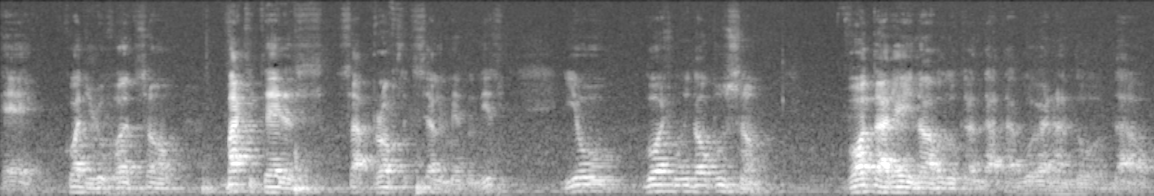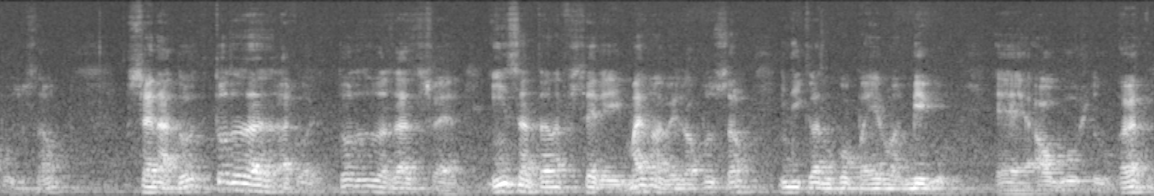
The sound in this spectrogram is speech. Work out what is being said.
é, coadjuvantes, são bactérias saprófitas que se alimentam disso, e eu gosto muito da oposição. Votarei na do candidato a governador da oposição, senador, todas as coisas, todas as esferas em Santana serei mais uma vez oposição, indicando um companheiro, um amigo, é, Augusto Antes,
